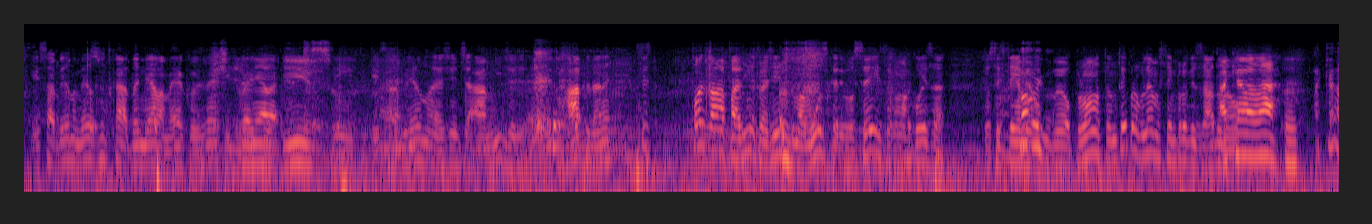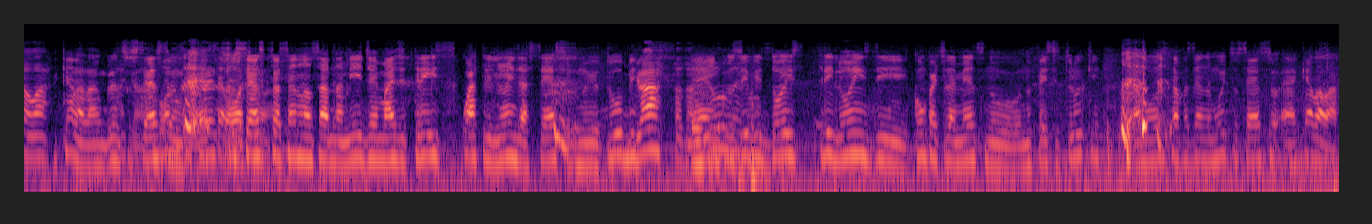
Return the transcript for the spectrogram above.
Fiquei sabendo mesmo junto com a Daniela Mercury, né? Que vai Daniela, ter- isso. Sim, fiquei sabendo. A, gente, a mídia é muito rápida, né? Vocês podem dar uma palhinha pra gente de uma música de vocês? Alguma coisa vocês tenham meu, meu pronto? Não tem problema ser improvisado, não. Aquela lá. Aquela lá. Aquela lá, um grande Aquela, sucesso, um é sucesso ótima. que está sendo lançado na mídia, mais de 3, 4 trilhões de acessos no YouTube. Graças a É, Deus. inclusive né? 2 trilhões de compartilhamentos no, no Facebook. A música está fazendo muito sucesso, é aquela lá.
